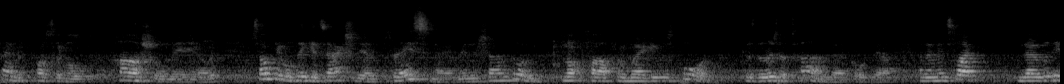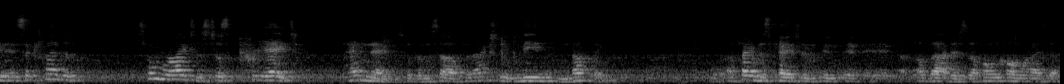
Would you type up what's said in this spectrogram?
kind of possible partial meaning of it. Some people think it's actually a place name in Shandong, not far from where he was born, because there is a town there called Liao. And I mean, it's like nobody, it's a kind of, some writers just create pen names for themselves that actually mean nothing. A famous case in, in, in, uh, of that is the Hong Kong writer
